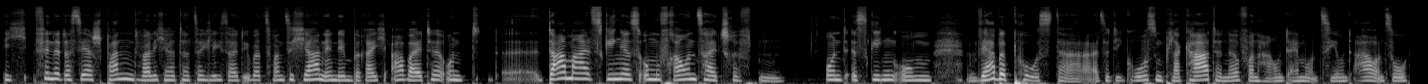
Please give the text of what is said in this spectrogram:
Ich finde das sehr spannend, weil ich ja tatsächlich seit über 20 Jahren in dem Bereich arbeite und äh, damals ging es um Frauenzeitschriften und es ging um Werbeposter, also die großen Plakate ne, von H&M und C&A und so,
